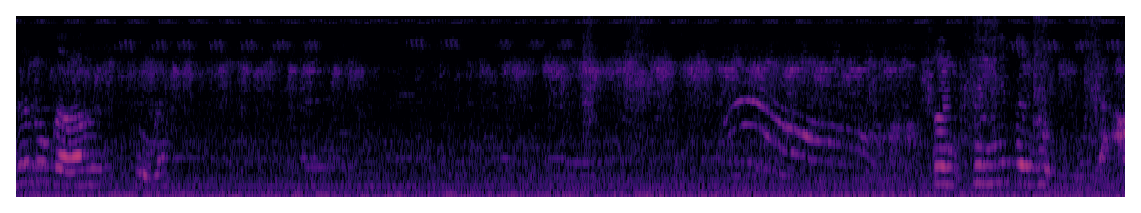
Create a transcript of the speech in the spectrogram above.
ดูดูก่อนว่ามันถูกไหมตัวตัวนี้ตัวดุจะเอา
